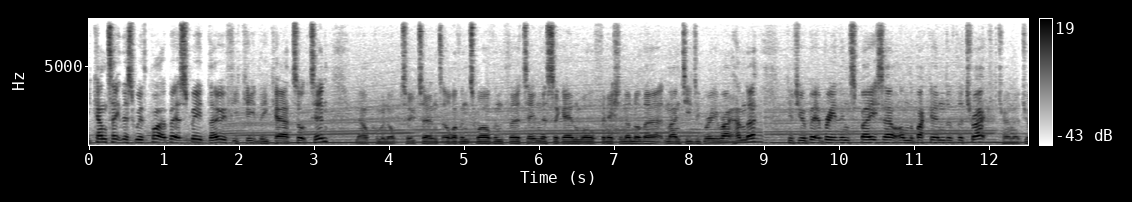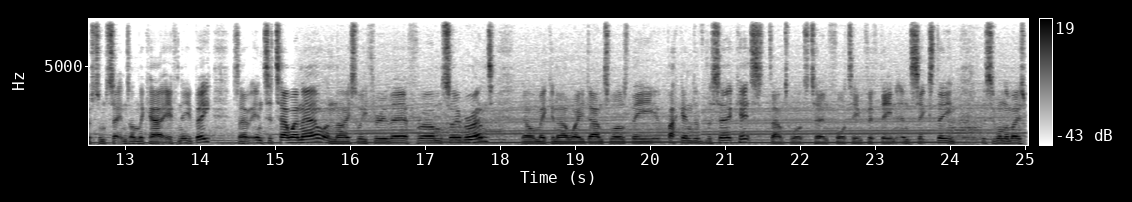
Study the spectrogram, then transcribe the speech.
You can take this with quite a bit of speed though if you keep the car tucked in. Now coming up to turns 11, 12 and 13, this again will finish in another 90 degree right-hander. Gives you a bit of breathing space out on the back end of the track, trying to adjust some settings on the car if need be. So into tower now and nicely through there from Soberand. Now we're making our way down towards the back end of the circuit, down towards turn 14, 15 and 16. This is one of the most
